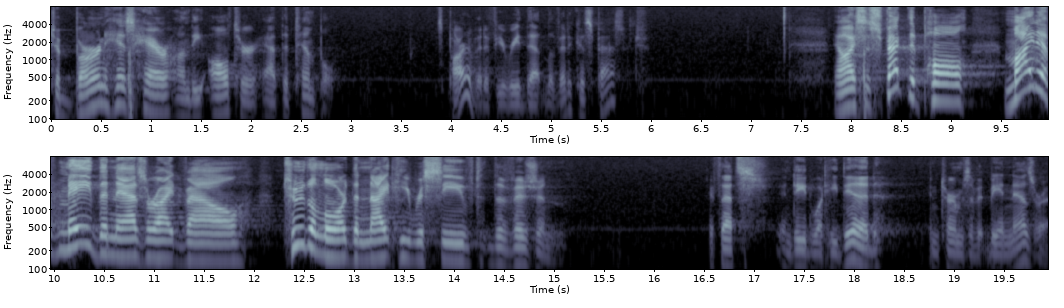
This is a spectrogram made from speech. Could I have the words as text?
to burn his hair on the altar at the temple. It's part of it if you read that Leviticus passage. Now, I suspect that Paul might have made the Nazarite vow to the Lord the night he received the vision, if that's indeed what he did in terms of it being Nazarite.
